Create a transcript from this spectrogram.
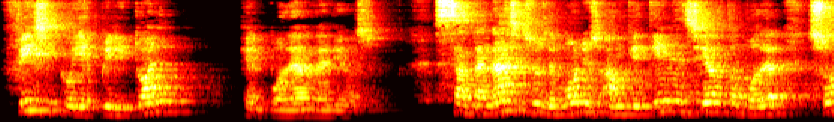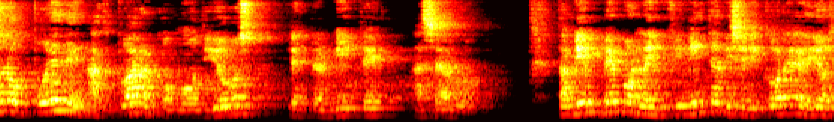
físico y espiritual que el poder de Dios. Satanás y sus demonios, aunque tienen cierto poder, solo pueden actuar como Dios les permite hacerlo. También vemos la infinita misericordia de Dios.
